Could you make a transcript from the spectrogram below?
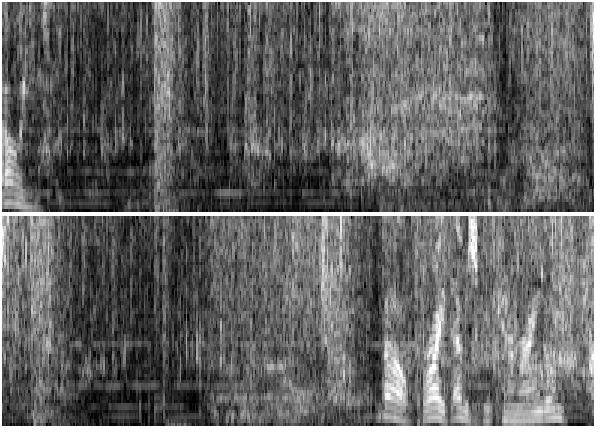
Oh, he's Oh, great. That was a good camera angle.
